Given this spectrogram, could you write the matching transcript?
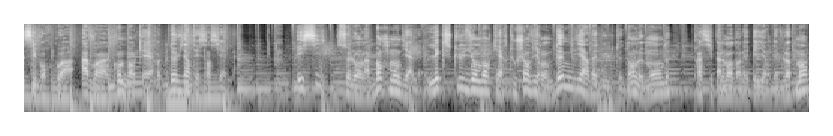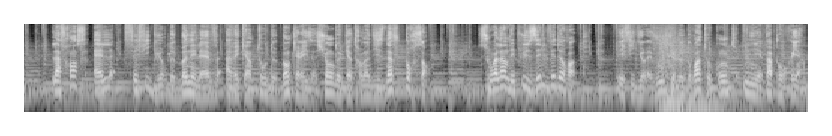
C'est pourquoi avoir un compte bancaire devient essentiel. Et si, selon la Banque mondiale, l'exclusion bancaire touche environ 2 milliards d'adultes dans le monde, principalement dans les pays en développement, la France, elle, fait figure de bon élève avec un taux de bancarisation de 99%, soit l'un des plus élevés d'Europe. Et figurez-vous que le droit au compte n'y est pas pour rien.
